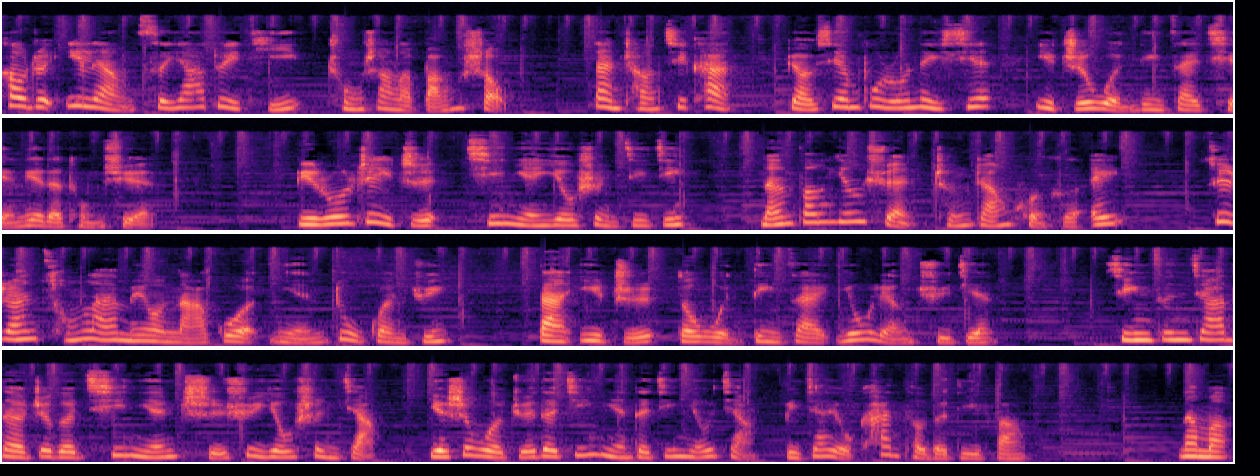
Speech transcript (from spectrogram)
靠着一两次押对题冲上了榜首，但长期看表现不如那些一直稳定在前列的同学。比如这支七年优胜基金南方优选成长混合 A，虽然从来没有拿过年度冠军，但一直都稳定在优良区间。新增加的这个七年持续优胜奖，也是我觉得今年的金牛奖比较有看头的地方。那么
